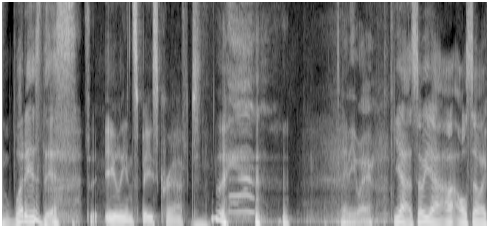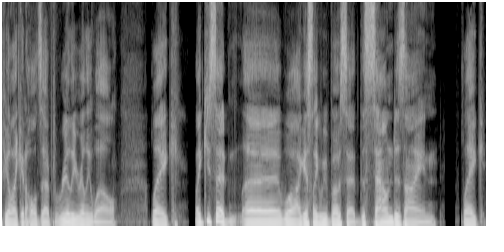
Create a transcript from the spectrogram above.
what is this? it's an alien spacecraft. Mm. Anyway, yeah. So yeah. I- Also, I feel like it holds up really, really well. Like, like you said. Uh, well, I guess like we both said, the sound design like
